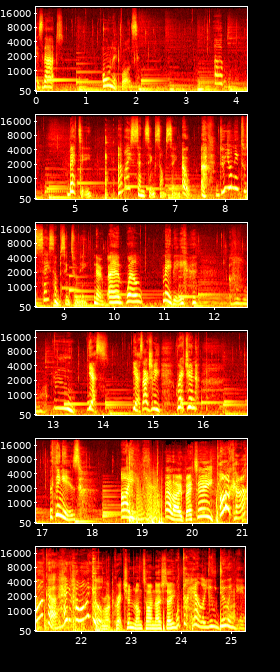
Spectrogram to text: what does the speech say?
Is that all it was? Betty, am I sensing something? Oh, uh, do you need to say something to me? No, um, well, maybe. Mm, yes, yes, actually, Gretchen, the thing is, I. Hello, Betty. Parker! Parker, hey, how are you? Right, Gretchen, long time no see. What the hell are you doing here?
